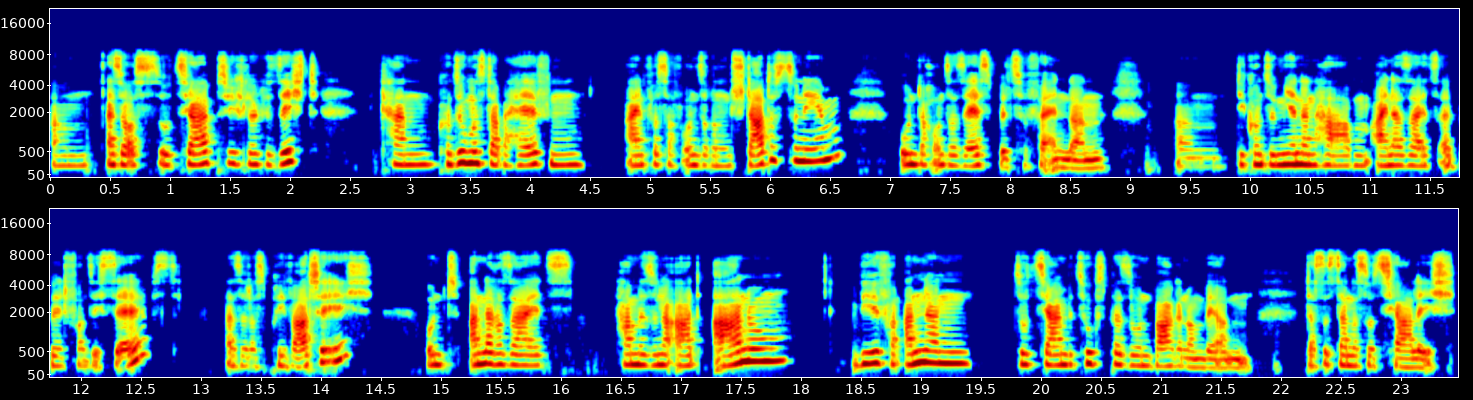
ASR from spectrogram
Ähm, also aus sozialpsychologischer Sicht kann Konsum uns dabei helfen, Einfluss auf unseren Status zu nehmen und auch unser Selbstbild zu verändern. Ähm, die Konsumierenden haben einerseits ein Bild von sich selbst, also das private Ich, und andererseits haben wir so eine Art Ahnung, wie wir von anderen sozialen Bezugspersonen wahrgenommen werden. Das ist dann das soziale Ich.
